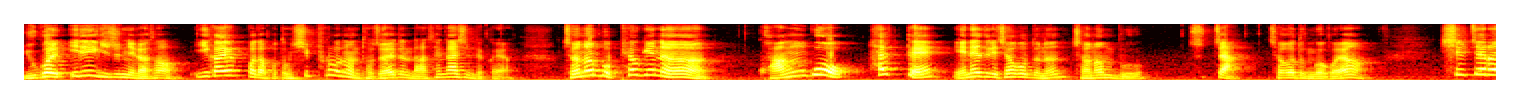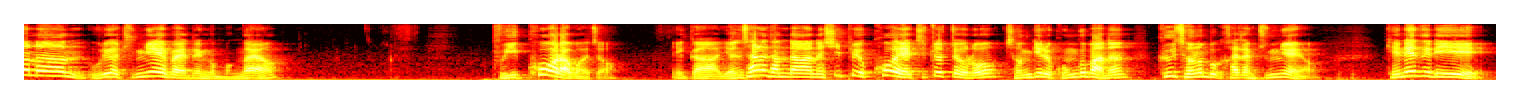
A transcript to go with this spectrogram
6월 1일 기준이라서 이 가격보다 보통 10%는 더 줘야 된다 생각하시면 될 거예요. 전원부 표기는 광고 할 때 얘네들이 적어두는 전원부 숫자 적어둔 거고요. 실제로는 우리가 중요해 봐야 되는 건 뭔가요? V코어라고 하죠. 그러니까 연산을 담당하는 CPU 코어에 직접적으로 전기를 공급하는 그 전원부가 가장 중요해요. 걔네들이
